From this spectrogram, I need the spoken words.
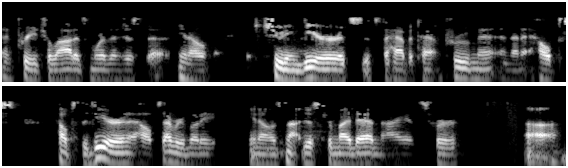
and preach a lot, it's more than just uh, you know shooting deer. It's it's the habitat improvement, and then it helps helps the deer and it helps everybody. You know, it's not just for my dad and I; it's for uh,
